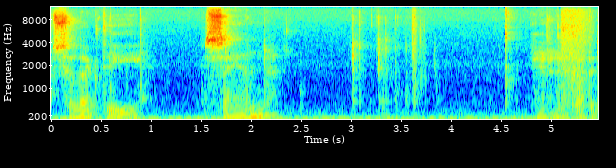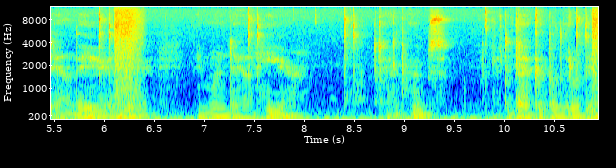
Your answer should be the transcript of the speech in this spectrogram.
select the sand and drop it down there and there and one down here. Oops, I have to back up a little bit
